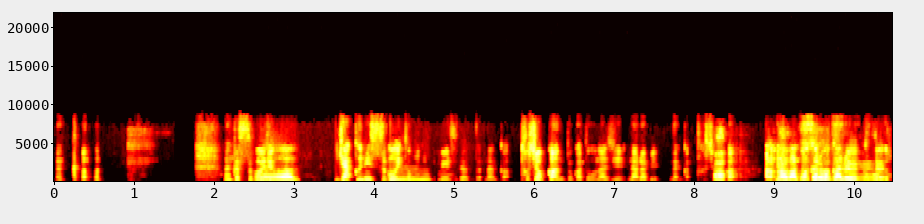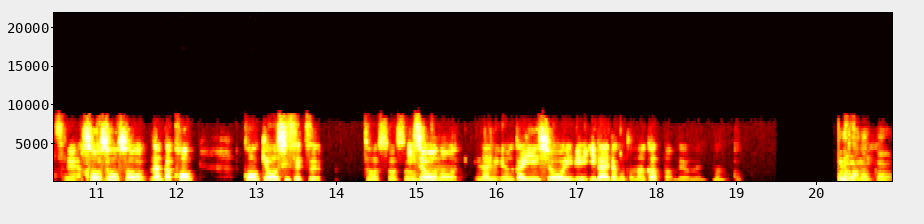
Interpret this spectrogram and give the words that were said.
なんか。なんかすごいでも逆にすごいとこうんのイメージだったなんか図書館とかと同じ並びなんか図書館あ、あわわかるわかる。そうそうそううそう。なんか公、公共施設そうそうそう以上の何なんか印象をい抱いたことなかったんだよね。なんか。俺はなんか、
